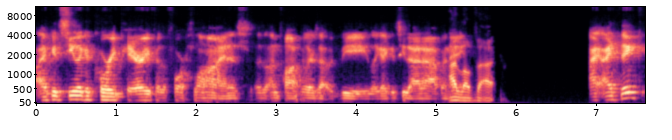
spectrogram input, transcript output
I could see like a Corey Perry for the fourth line, as, as unpopular as that would be. Like I could see that happening. I love that. I, I think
